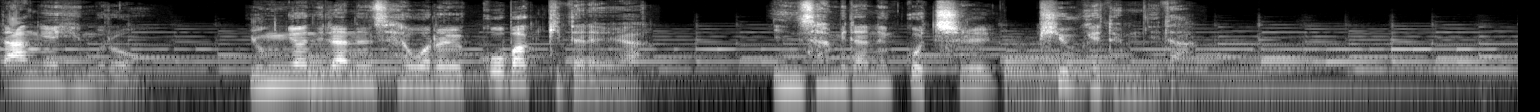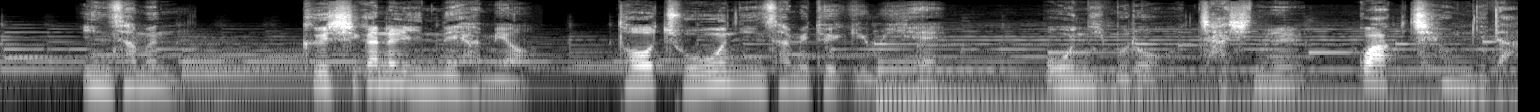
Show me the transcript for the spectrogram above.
땅의 힘으로 6년이라는 세월을 꼬박 기다려야 인삼이라는 꽃을 피우게 됩니다. 인삼은 그 시간을 인내하며 더 좋은 인삼이 되기 위해 온 힘으로 자신을 꽉 채웁니다.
